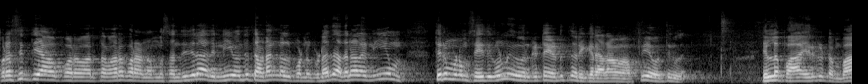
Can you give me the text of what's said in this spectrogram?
பிரசித்தியாக போகிற ஒருத்தன் வரப்போகிறான் நம்ம சந்ததியில். அது நீ வந்து தடங்கல் பண்ணக்கூடாது. அதனால் நீயும் திருமணம் செய்து கொண்டு இவர்கிட்ட எடுத்து வைக்கிறார். அவன் அப்பயே ஒத்துக்கல. இல்லைப்பா இருக்கட்டும்பா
